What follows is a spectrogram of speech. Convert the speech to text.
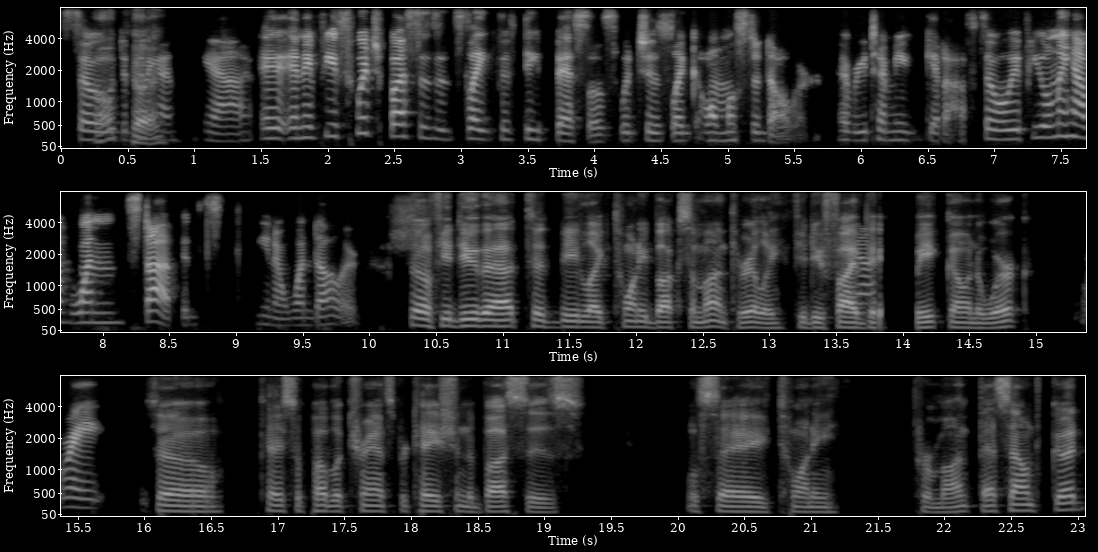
So depending Okay. on yeah, and if you switch buses, it's like 50 pesos, which is like almost a dollar every time you get off. So if you only have one stop, it's you know one dollar. So if you do that, it'd be like 20 bucks a month, really. If you do five Yeah. days a week going to work. Right. So okay, so public transportation, the bus is we'll say 20 per month. That sound good?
